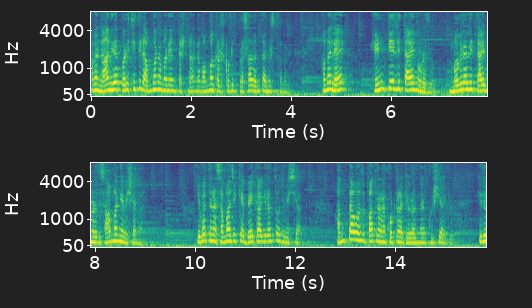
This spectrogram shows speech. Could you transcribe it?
ಆಮೇಲೆ ನಾನಿರೋ ಪರಿಸ್ಥಿತಿಲಿ ಅಮ್ಮನ ಮನೆ ಅಂದ ತಕ್ಷಣ ನಮ್ಮ ಅಮ್ಮ ಕಳಿಸ್ಕೊಟ್ಟಿದ್ದು ಪ್ರಸಾದ ಅಂತ ಅನ್ನಿಸ್ತು ಆಮೇಲೆ. ಆಮೇಲೆ ಹೆಂಡತಿಯಲ್ಲಿ ತಾಯಿ ನೋಡೋದು, ಮಗಳಲ್ಲಿ ತಾಯಿ ನೋಡೋದು ಸಾಮಾನ್ಯ ವಿಷಯನ. ಇವತ್ತಿನ ಸಮಾಜಕ್ಕೆ ಬೇಕಾಗಿರೋಂಥ ಒಂದು ವಿಷಯ. ಅಂಥ ಒಂದು ಪಾತ್ರ ನಾನು ಕೊಟ್ಟರೆ ದೇವರು ಅದು ನನಗೆ ಖುಷಿಯಾಯಿತು ಇದು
